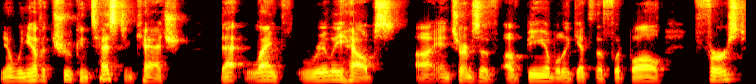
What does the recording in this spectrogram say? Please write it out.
you know when you have a true contested catch that length really helps uh, in terms of of being able to get to the football first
